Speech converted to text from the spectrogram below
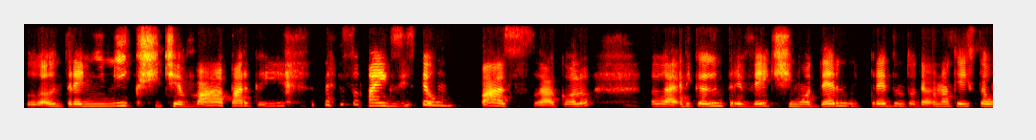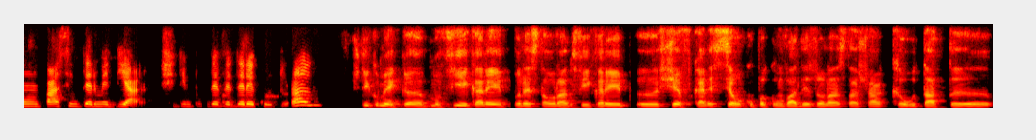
între nimic și ceva, parcă e, trebuie să mai existe un pas acolo. Adică între vechi și modern, cred întotdeauna că există un pas intermediar. Și din punct de vedere cultural, Știi cum e că fiecare restaurant, fiecare uh, șef care se ocupă cumva de zona asta și a căutat uh, uh,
